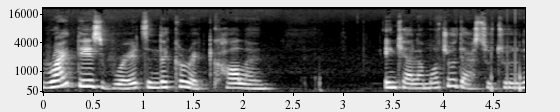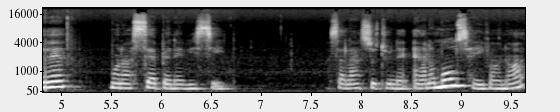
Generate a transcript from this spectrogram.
Write these words in the correct column. این کلمات رو در ستون مناسب بنویسید مثلا ستون animals حیوانات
